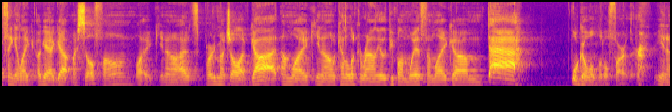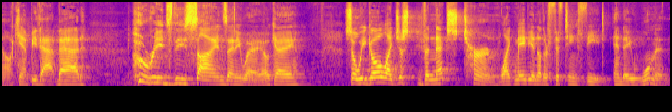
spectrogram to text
thinking, like, okay, I got my cell phone. Like, you know, it's pretty much all I've got. I'm like, you know, kind of look around the other people I'm with. I'm like, um, ah, we'll go a little farther. You know, it can't be that bad. Who reads these signs anyway, okay? So we go like just the next turn, like maybe another 15 feet, and a woman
